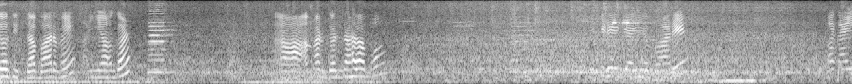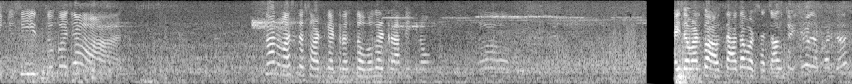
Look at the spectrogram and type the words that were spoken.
જો સીધા બાર મેં અહીંયા આગળ. અમારા ગંડાળામાં નીકળી જઈએ બારે અને આવી ગયું સીધું બજાર. સર મસ્ત શોર્ટકટ રસ્તો વગર ટ્રાફિકનો તમારે તો આવતા આવતા વરસાદ ચાલુ થઈ ગયો જબરદસ્ત.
